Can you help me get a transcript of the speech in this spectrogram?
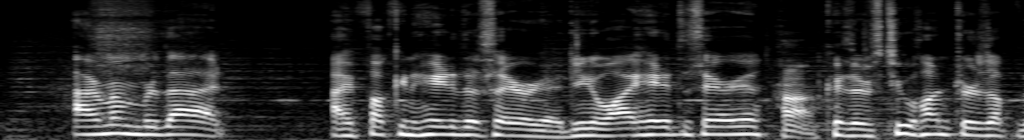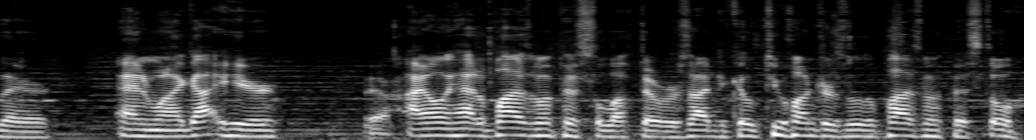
I remember that. I fucking hated this area. Do you know why I hated this area? Huh. Because there's two hunters up there, and when I got here, yeah. I only had a plasma pistol left over, so I had to kill two hunters with a plasma pistol.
